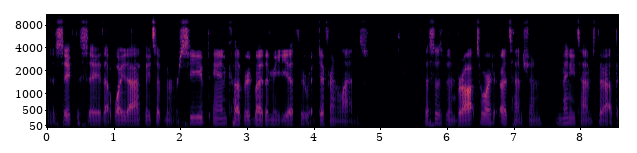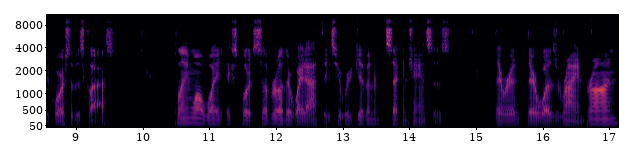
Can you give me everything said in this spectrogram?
it is safe to say that white athletes have been received and covered by the media through a different lens. This has been brought to our attention many times throughout the course of this class. Playing While White explored several other white athletes who were given second chances. There were there was Ryan Braun,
